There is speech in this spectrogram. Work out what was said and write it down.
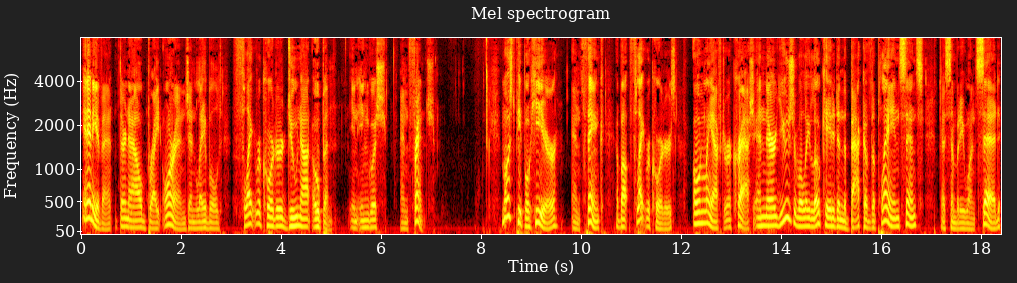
In any event, they're now bright orange and labeled Flight Recorder Do Not Open in English and French. Most people hear and think about flight recorders only after a crash, and they're usually located in the back of the plane since, as somebody once said,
